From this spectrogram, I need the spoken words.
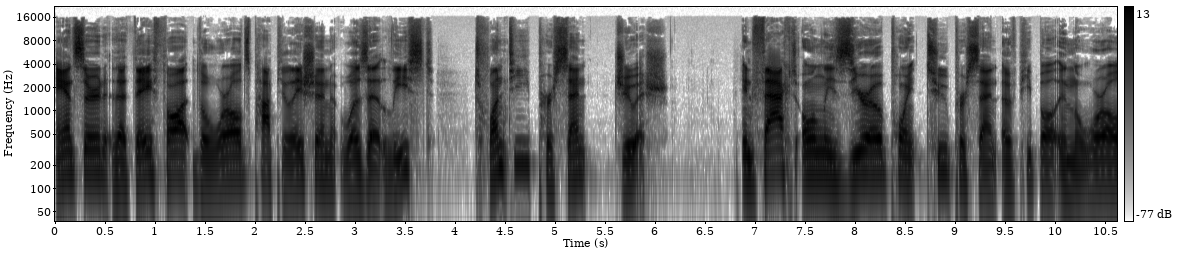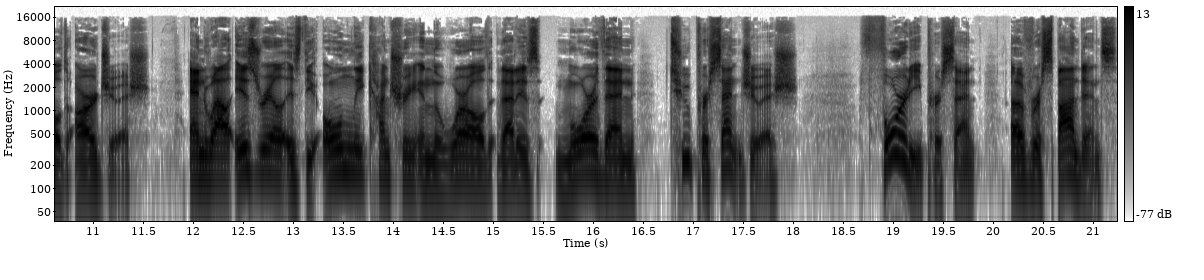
answered that they thought the world's population was at least 20% Jewish. In fact, only 0.2% of people in the world are Jewish. And while Israel is the only country in the world that is more than 2% Jewish, 40% of respondents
